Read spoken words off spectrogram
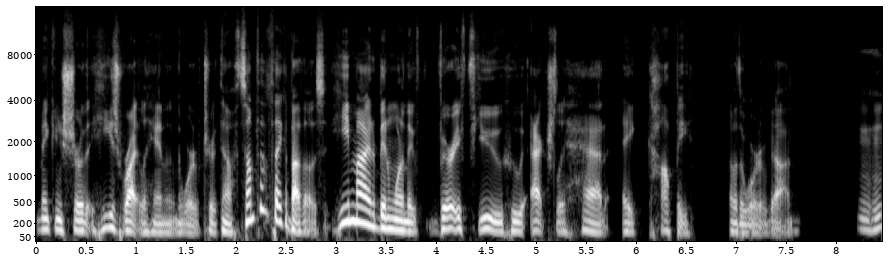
making sure that he's rightly handling the word of truth. Now, something to think about those. He might have been one of the very few who actually had a copy of the word of God hmm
